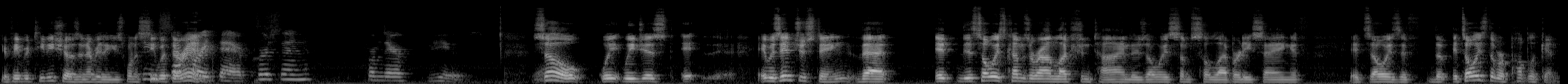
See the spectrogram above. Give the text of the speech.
your favorite TV shows and everything. You just want to do see what they're in. separate their person from their views. So we we just it, it was interesting that it this always comes around election time. There's always some celebrity saying if it's always if the it's always the Republican.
